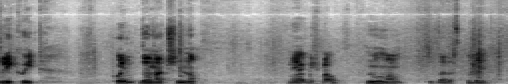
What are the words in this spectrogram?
liquid Płyn? do naczyń, no. Nie jakbyś miał? No mam, to zaraz podejdę.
